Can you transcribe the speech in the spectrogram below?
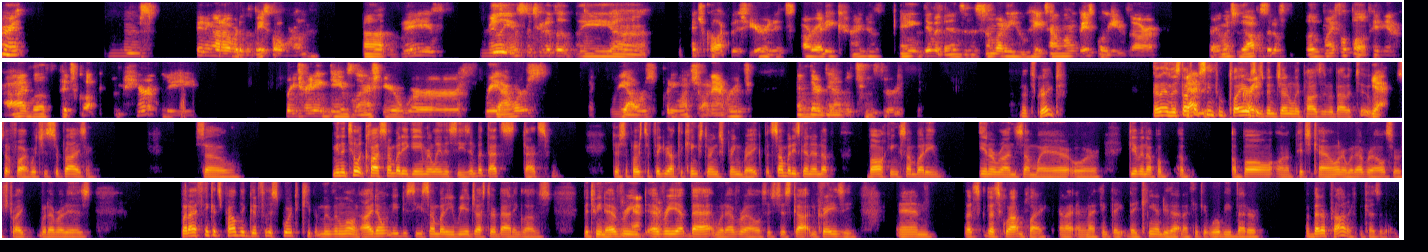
All right. Spinning on over to the baseball world, uh, they've really instituted the the, uh, the pitch clock this year, and it's already kind of paying dividends. And as somebody who hates how long baseball games are, very much the opposite of, of my football opinion. I love the pitch clock. Apparently, spring training games last year were three hours, like three hours pretty much on average and they're down to 230. That's great. And, and the stuff that I've seen from players great. has been generally positive about it too. Yeah. So far, which is surprising. So, I mean, until it costs somebody a game early in the season, but that's that's they're supposed to figure out the kinks during spring break. But somebody's going to end up balking somebody in a run somewhere or giving up a, a, a ball on a pitch count or whatever else or strike whatever it is but I think it's probably good for the sport to keep it moving along. I don't need to see somebody readjust their batting gloves between every every at bat and whatever else. It's just gotten crazy, and let's let's go out and play. And I and I think they they can do that, and I think it will be better a better product because of it.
